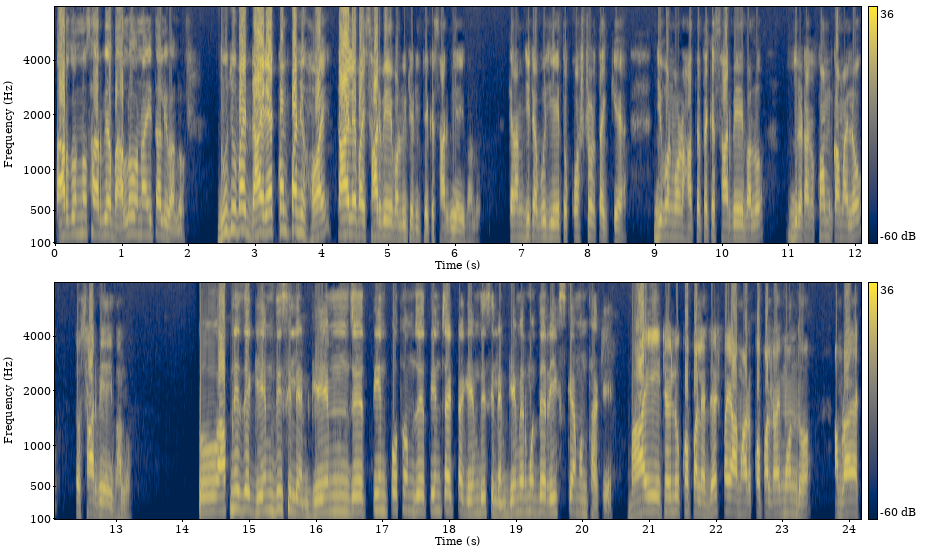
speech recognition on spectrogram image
তার জন্য সার্বিয়া ভালো না ইতালি ভালো? দুজো ভাই ডাইরেক্ট কোম্পানি হয় তাহলে ভাই সার্বিয়াই ভালো ইটালি থেকে সার্বিয়াই ভালো। কারণ আমি যেটা বুঝি এই তো কষ্টর থেকে জীবন মরণ হাতে থেকে সার্বিয়াই ভালো দুটো টাকা কম কামাইলেও তো সার্বিয়াই ভালো। তো আপনি যে গেম দিছিলেন গেম যে তিন প্রথম যে তিন চারটা গেম দিছিলেন গেমের মধ্যে রিস্ক কেমন থাকে? ভাই এটা হইল কপালের দেশ ভাই আমার কপালটাই মন্দ। আমরা এক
